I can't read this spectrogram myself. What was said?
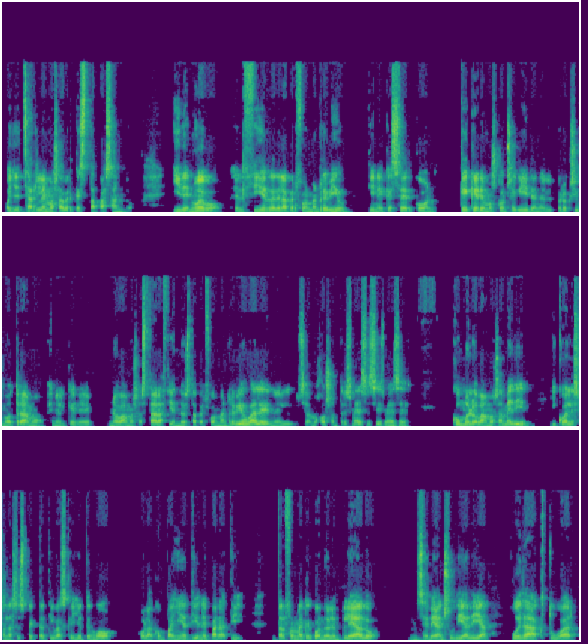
oye, charlemos a ver qué está pasando. Y de nuevo, el cierre de la performance review tiene que ser con qué queremos conseguir en el próximo tramo en el que no vamos a estar haciendo esta performance review, ¿vale? En el, si a lo mejor son tres meses, seis meses, cómo lo vamos a medir y cuáles son las expectativas que yo tengo o la compañía tiene para ti. De tal forma que cuando el empleado se vea en su día a día, pueda actuar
